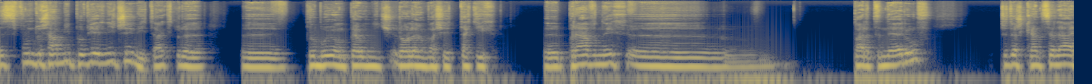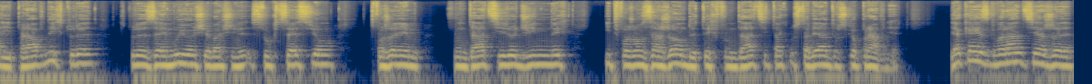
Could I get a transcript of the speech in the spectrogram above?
z funduszami powierniczymi, tak, które e, próbują pełnić rolę właśnie takich e, prawnych partnerów, czy też kancelarii prawnych, które, które zajmują się właśnie sukcesją, tworzeniem fundacji rodzinnych i tworzą zarządy tych fundacji, tak ustawiają to wszystko prawnie. Jaka jest gwarancja, że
